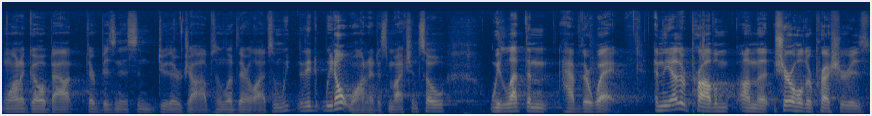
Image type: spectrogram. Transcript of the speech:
want to go about their business and do their jobs and live their lives. And we, they, we don't want it as much. And so we let them have their way. And the other problem on the shareholder pressure is,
